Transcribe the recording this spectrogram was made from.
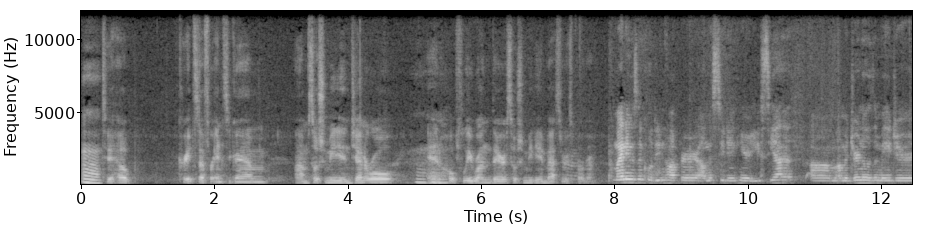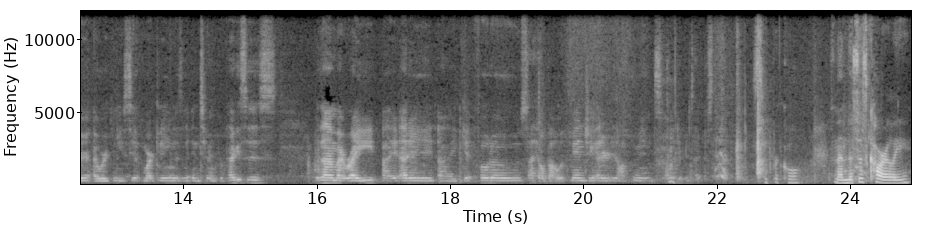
Mm. to help create stuff for Instagram, um, social media in general, Mm-hmm. and hopefully run their social media ambassadors program. My name is Nicole Dudenhofer. I'm a student here at UCF. Um, I'm a journalism major. I work in UCF marketing as an intern for Pegasus. For them, I write, I edit, I get photos, I help out with managing edited documents, all different types of stuff. Super cool. And then this is Carly.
